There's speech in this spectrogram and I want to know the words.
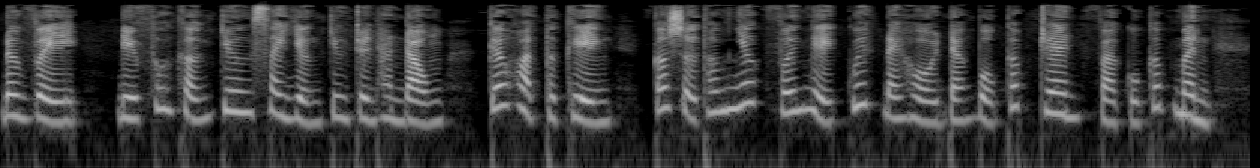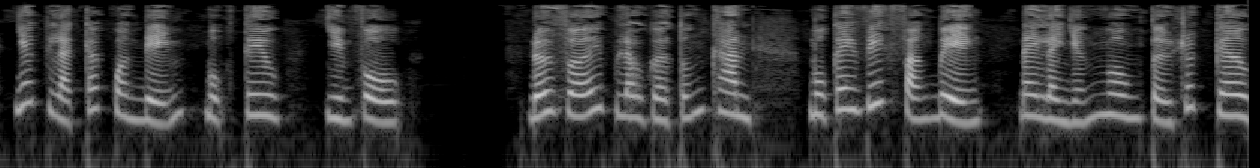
đơn vị, địa phương khẩn trương xây dựng chương trình hành động, kế hoạch thực hiện, có sự thống nhất với nghị quyết đại hội đảng bộ cấp trên và của cấp mình, nhất là các quan điểm, mục tiêu, nhiệm vụ. Đối với blogger Tuấn Khanh, một cây viết phản biện, đây là những ngôn từ rất kêu.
